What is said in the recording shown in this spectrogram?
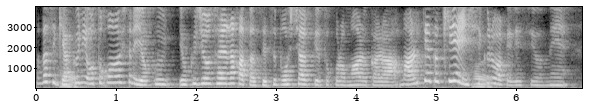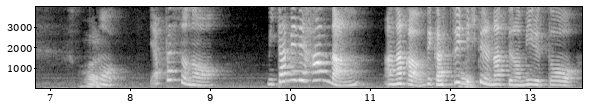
私逆に男の人に欲、欲情されなかったら絶望しちゃうっていうところもあるから、まあある程度綺麗にしてくるわけですよね。はい。もう、やっぱりその、見た目で判断？あ、なんか、で、がっついてきてるなっていうのを見ると、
